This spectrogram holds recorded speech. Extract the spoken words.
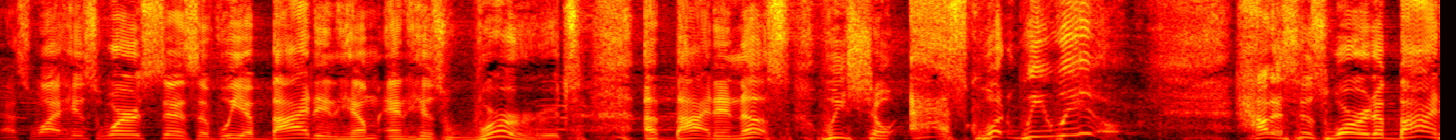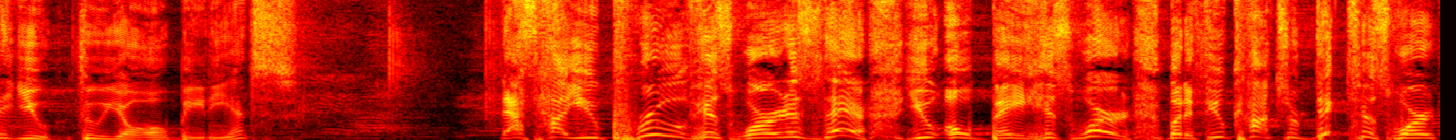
That's why His word says, if we abide in Him and His words abide in us, we shall ask what we will. How does His word abide in you? Through your obedience. That's how you prove his word is there. You obey his word. But if you contradict his word,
